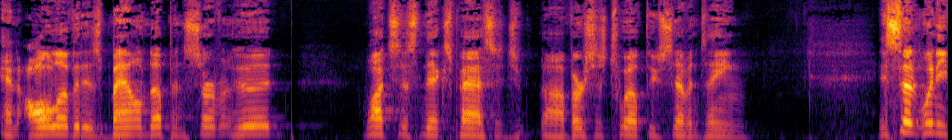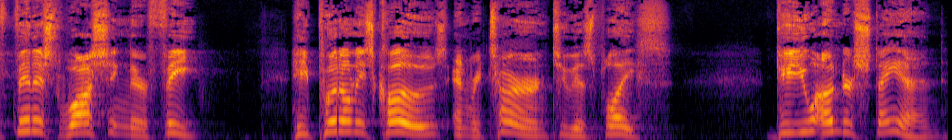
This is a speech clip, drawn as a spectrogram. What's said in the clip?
and all of it is bound up in servanthood, watch this next passage, uh, verses 12 through 17. It said, When he finished washing their feet, he put on his clothes and returned to his place. Do you understand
